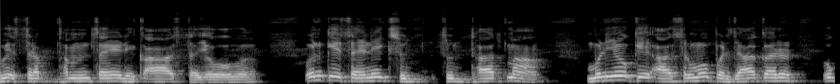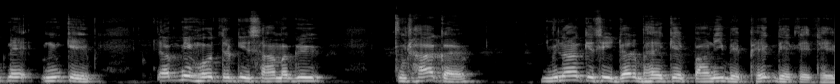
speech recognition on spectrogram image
विश्रब्धम सैनिकास्तयो। उनके सैनिक शुद्धात्मा मुनियों के आश्रमों पर जाकर उनके उनके अग्निहोत्र की सामग्री उठाकर बिना किसी डर भय के पानी में फेंक देते थे।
